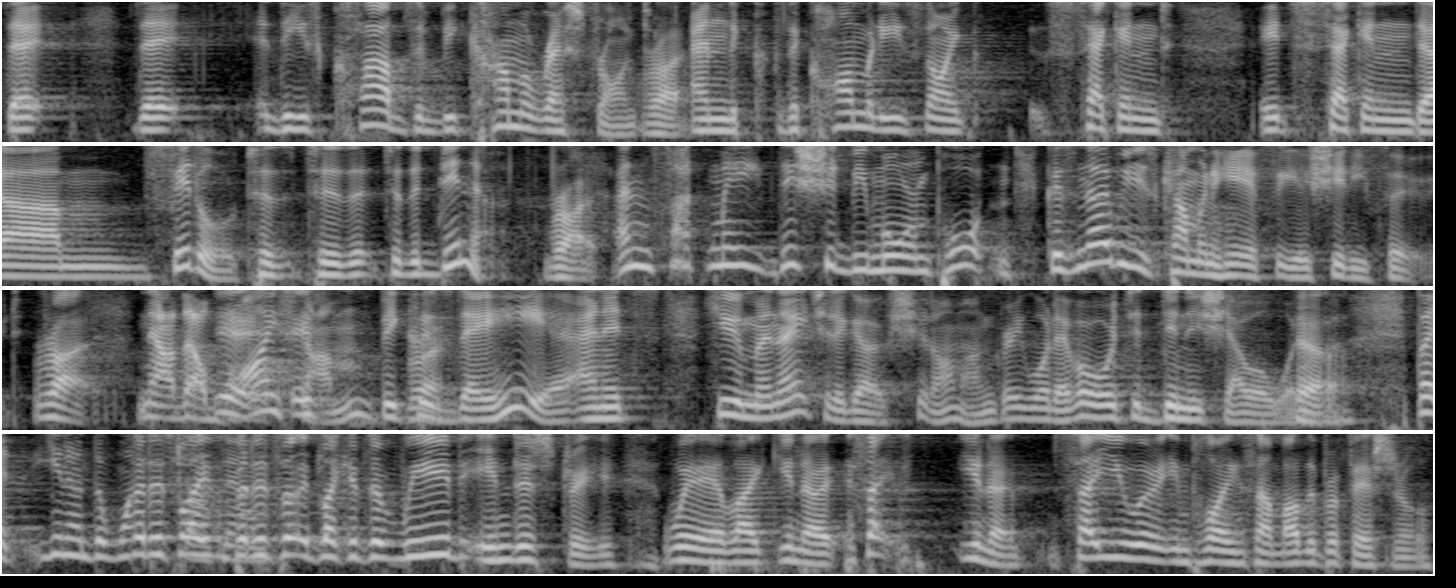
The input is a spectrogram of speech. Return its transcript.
that that these clubs have become a restaurant, Right. And the the comedy's like second. It's second um, fiddle to to the to the dinner, Right. And fuck me, this should be more important because nobody's coming here for your shitty food, Right. Now they'll Yeah, buy some because right. they're here and it's human nature to go shit i'm hungry whatever or it's a dinner show or whatever Yeah. but you know the one But it's like, but it's like it's a weird industry where, like, you know, say, you know, say you were employing some other professional,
